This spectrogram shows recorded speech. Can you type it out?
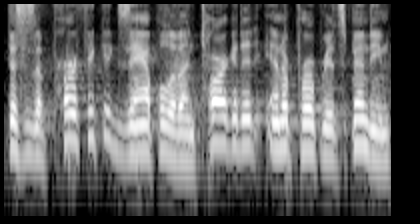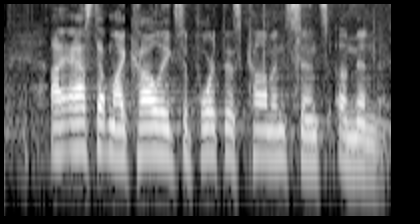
This is a perfect example of untargeted, inappropriate spending. I ask that my colleagues support this common sense amendment.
